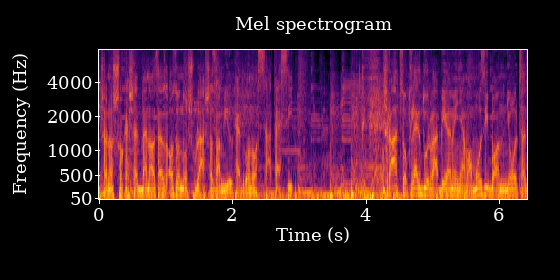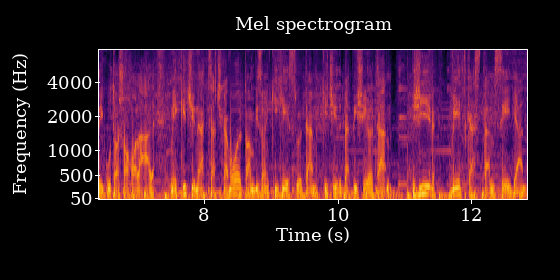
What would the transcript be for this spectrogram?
Sajnos sok esetben az, az azonosulás az, ami őket gonoszszá teszi. Srácok, legdurvább élményem a moziban, nyolcadik utas a halál. Még kicsi neccecske voltam, bizony kikészültem, kicsit bepisiltem. Zsír, védkeztem, szégyen,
